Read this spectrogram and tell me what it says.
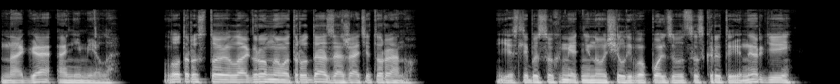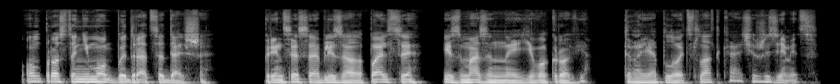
Нога онемела. Лотеру стоило огромного труда зажать эту рану. Если бы Сухмед не научил его пользоваться скрытой энергией, он просто не мог бы драться дальше. Принцесса облизала пальцы, измазанные его кровью. «Твоя плоть сладка, чужеземец»,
